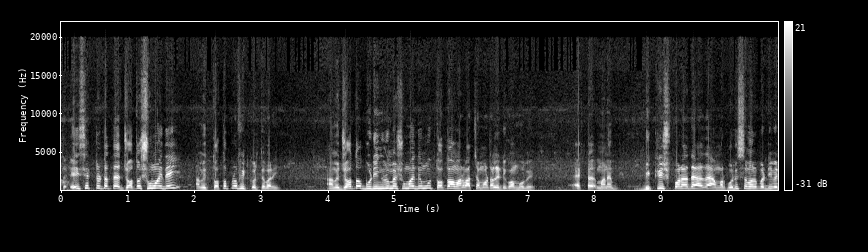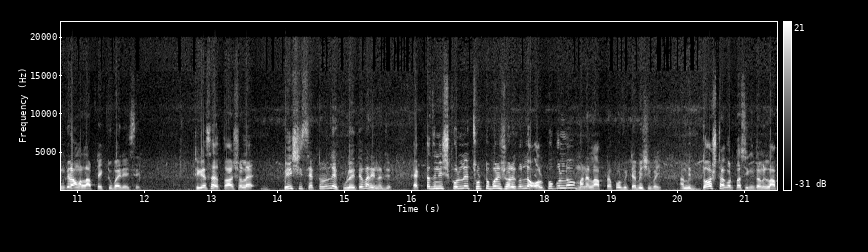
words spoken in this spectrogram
তো এই সেক্টরটাতে যত সময় দেই, আমি তত প্রফিট করতে পারি। আমি যত বুডিং রুমে সময় দিব তত আমার বাচ্চা মর্টালিটি কম হবে। একটা মানে বিক্রির পরে দেখা যায়, আমার পরিশ্রমের উপর ডিপেন্ড করে আমার লাভটা একটু বাইরে আছে ঠিক আছে? তো আসলে বেশি সেক্টর হলে কুলাইতে পারি না। যে একটা জিনিস করলে ছোট্ট পরিসরে করলে অল্প করলেও মানে লাভটা প্রফিটটা বেশি পাই আমি দশটা করতেছি কিন্তু আমি লাভ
